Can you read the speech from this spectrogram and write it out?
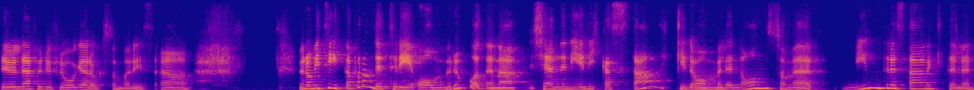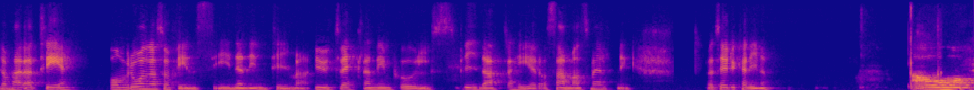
det är väl därför du frågar också Maurice. Ja. Men om vi tittar på de där tre områdena, känner ni er lika stark i dem eller någon som är mindre starkt eller de här tre områdena som finns i den intima. Utvecklande impuls, sprida, attrahera och sammansmältning. Vad säger du Karina? Ja,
